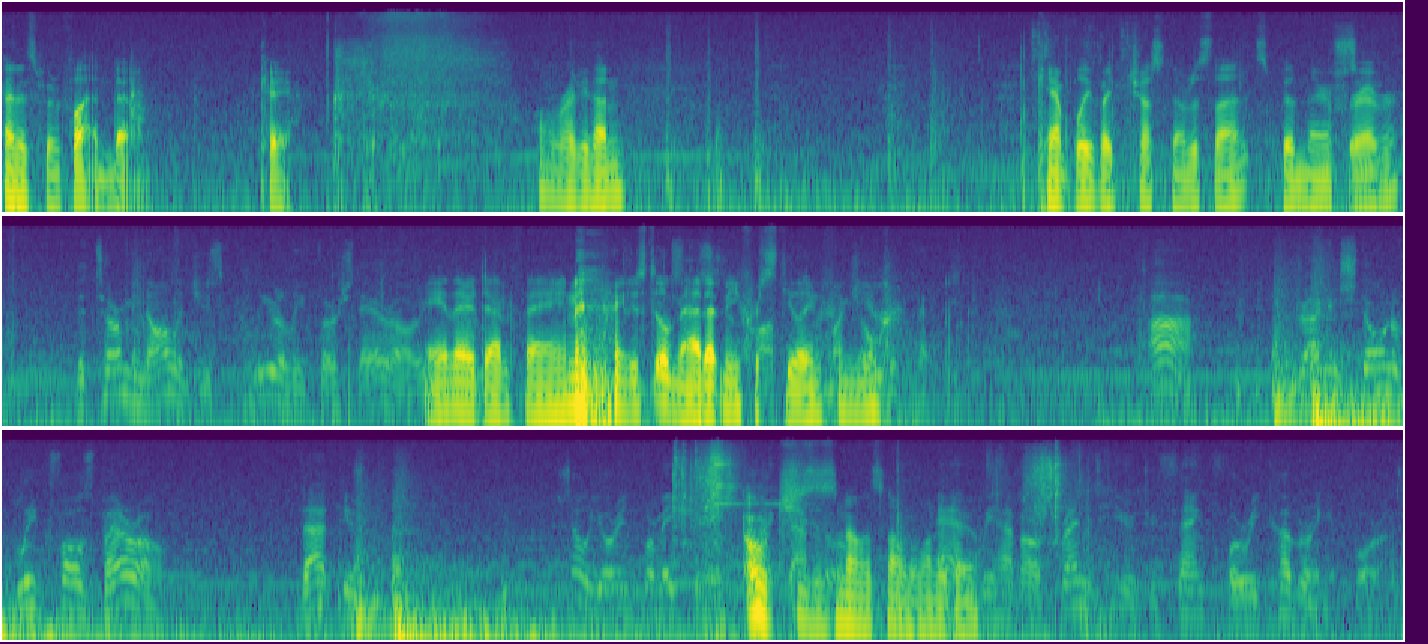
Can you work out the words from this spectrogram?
And it's been flattened down. Okay. Alrighty then. Can't believe I just noticed that. It's been there forever. The terminology is clearly first era. Hey there, Delphine. Are you still mad at me for stealing from you? Ah, Dragonstone of Bleak Falls Barrow. That is. So your information is Oh, Jesus, no, that's not what I want to do. we have our friend here to thank for recovering it for us.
